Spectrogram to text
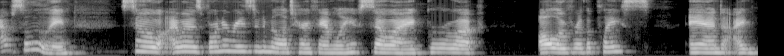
Absolutely. So, I was born and raised in a military family. So, I grew up all over the place. And I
